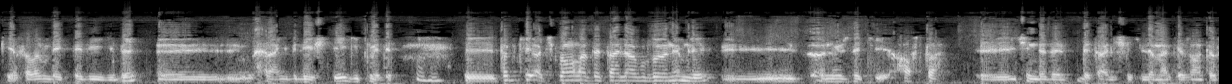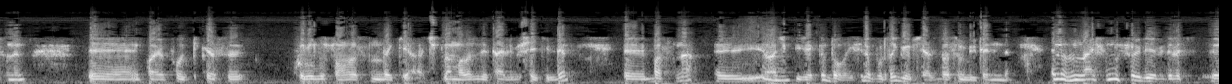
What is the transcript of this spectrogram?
piyasaların beklediği gibi e, herhangi bir değişikliğe gitmedi. E, tabii ki açıklamalar detaylar burada önemli. E, önümüzdeki hafta e, içinde de detaylı şekilde Merkez Bankası'nın e, para politikası kurulu sonrasındaki açıklamaları detaylı bir şekilde e, basına e, açıklayacaktır. Dolayısıyla burada göreceğiz basın bülteninde. En azından şunu söyleyebiliriz. E,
